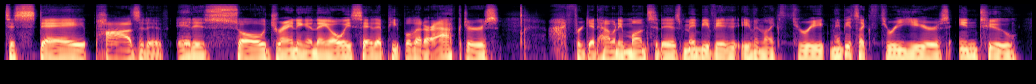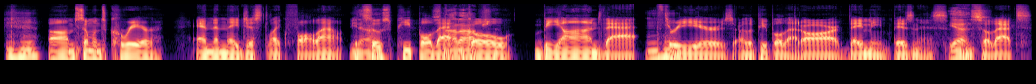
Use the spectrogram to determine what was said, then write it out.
to stay positive. It is so draining. And they always say that people that are actors i forget how many months it is maybe even like three maybe it's like three years into um, someone's career and then they just like fall out. It's those people that go beyond that three years are the people that are they mean business and so that's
